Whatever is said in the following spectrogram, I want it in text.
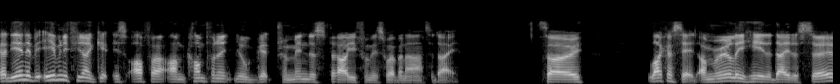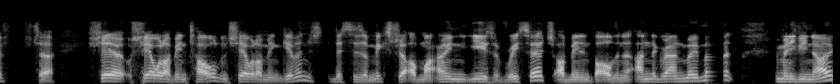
at the end of it, even if you don't get this offer, I'm confident you'll get tremendous value from this webinar today. So like I said, I'm really here today to serve, to share share what I've been told and share what I've been given. This is a mixture of my own years of research. I've been involved in an underground movement, for many of you know,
